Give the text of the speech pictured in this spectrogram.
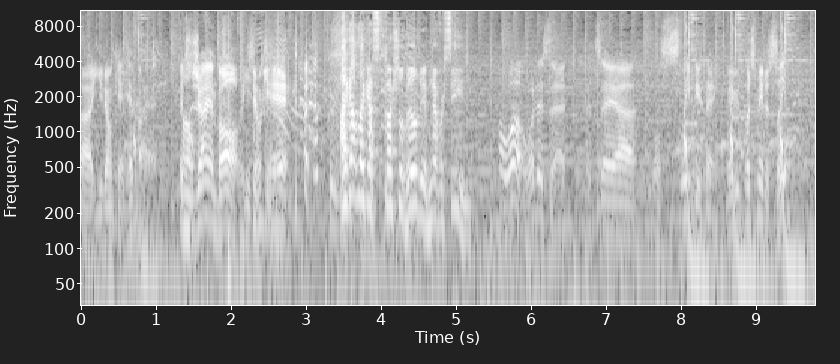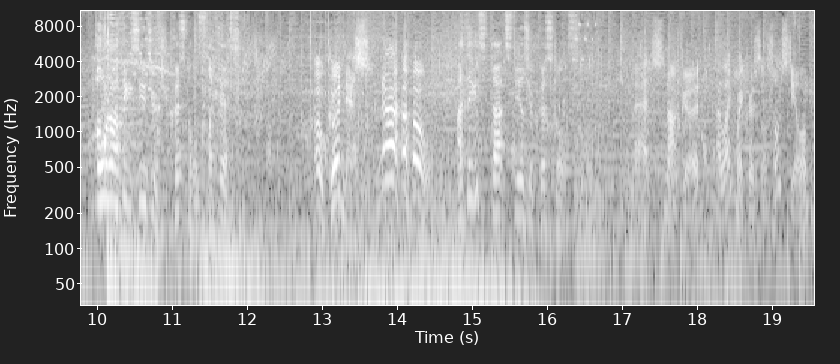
Uh, you don't get hit by it. It's Oh. a giant ball, you don't get hit. I got like a special ability I've never seen. oh, whoa, what is that? It's a uh, little sleepy thing. Maybe it puts me to sleep? Oh no, I think it steals your crystals, like this. Oh, goodness! No! I think it's that steals your crystals. That's not good. I like my crystals, don't steal them.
